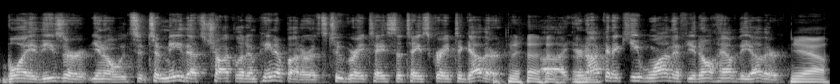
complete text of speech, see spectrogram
boy these are you know to, to me that's chocolate and peanut butter. It's two great tastes that taste great together. Uh, you're not going to keep one if you don't have the other. Yeah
